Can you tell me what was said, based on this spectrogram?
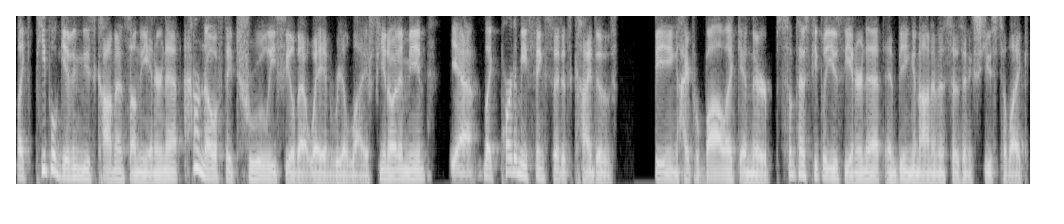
like people giving these comments on the internet, I don't know if they truly feel that way in real life. You know what I mean? yeah, like part of me thinks that it's kind of being hyperbolic and there sometimes people use the internet and being anonymous as an excuse to like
